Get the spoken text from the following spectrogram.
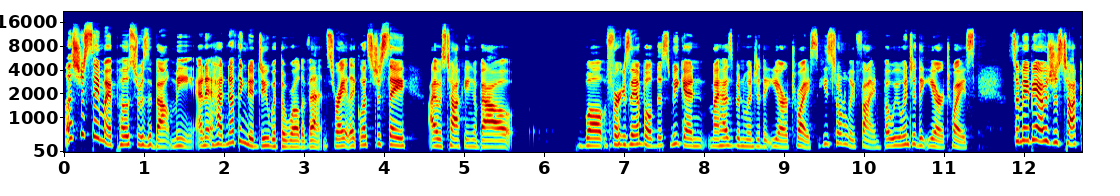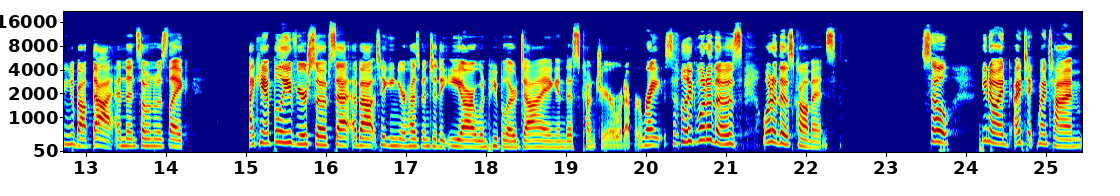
let's just say my post was about me and it had nothing to do with the world events, right? Like let's just say I was talking about well, for example, this weekend my husband went to the ER twice. He's totally fine, but we went to the ER twice. So maybe I was just talking about that. And then someone was like, I can't believe you're so upset about taking your husband to the ER when people are dying in this country or whatever, right? So like one of those one of those comments. So, you know, I I take my time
